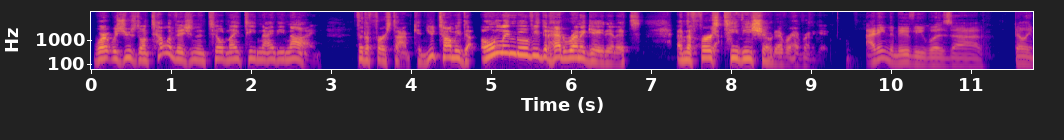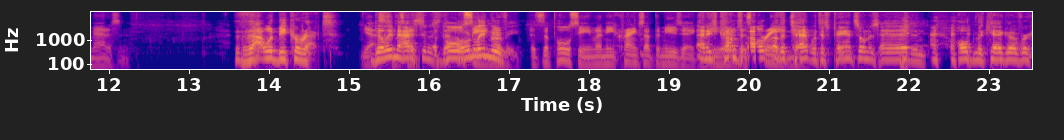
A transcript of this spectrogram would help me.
where it was used on television until 1999 for the first time. Can you tell me the only movie that had Renegade in it and the first TV show to ever have Renegade? I think the movie was uh, Billy Madison. That would be correct. Yes, Billy Madison is the pool only scene. movie. It's the pool scene when he cranks up the music And he comes the out of the tent with his pants on his head and holding the keg over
